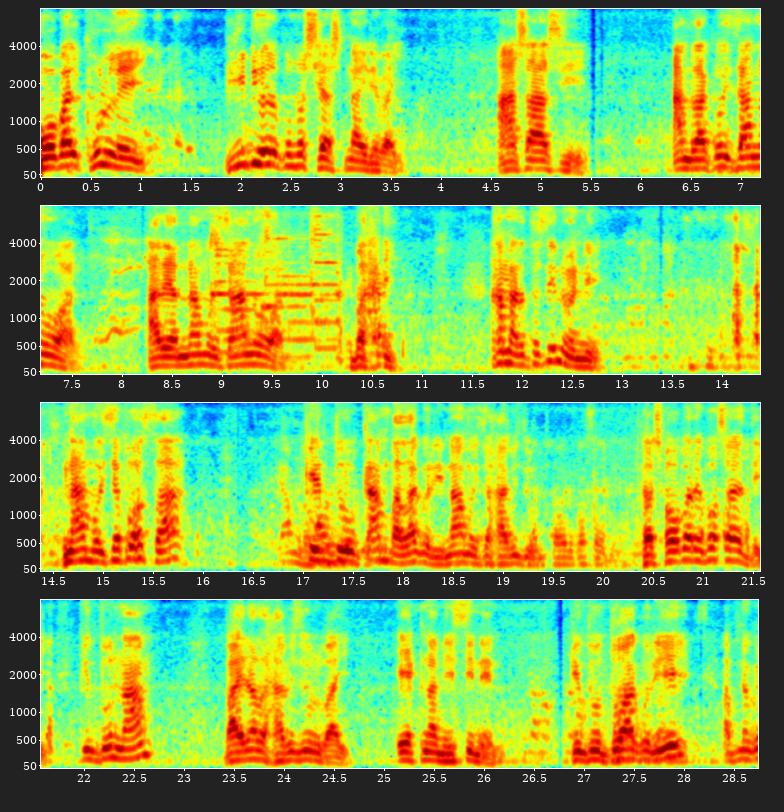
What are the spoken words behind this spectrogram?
মোবাইল খুললেই ভিডিওর কোনো শেষ নাই রে ভাই। আশা আসি আমরা কই জানোয়ার আর এর নাম ওই জানোয়ার ভাই আমার তো চিনি নাম হইছে পচা। কিন্তু কাম ভালা করি নাম হইছে হাবিজুল। হ্যাঁ সবারে বসায় দিই কিন্তু নাম ভাইরাল হাবিজুল ভাই। এক নামে চিনেন কিন্তু দোয়া করি আপনাকে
